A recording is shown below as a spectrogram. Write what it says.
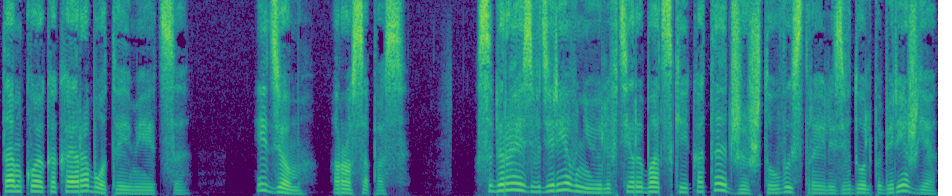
Там кое-какая работа имеется. Идем, Росопас. Собираясь в деревню или в те рыбацкие коттеджи, что выстроились вдоль побережья,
